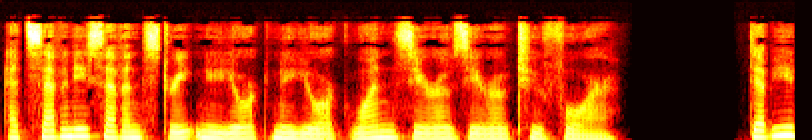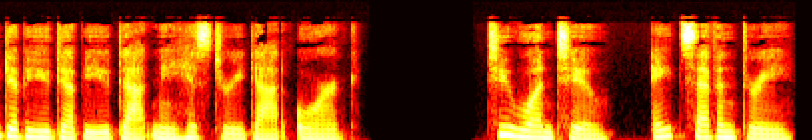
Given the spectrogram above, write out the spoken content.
at 77th Street, New York, New York 10024. www.nyhistory.org. 212 873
